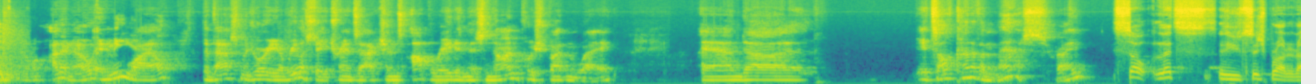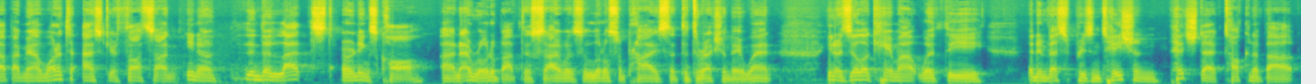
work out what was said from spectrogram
you know, I don't know. And meanwhile, the vast majority of real estate transactions operate in this non-push button way, and uh, it's all kind of a mess, right? So let's you just brought it up. I mean, I wanted to ask your thoughts on you know in the last earnings call, uh, and I wrote about this. I was a little surprised at the direction they went. You know, Zillow came out with the an investor presentation pitch deck talking about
